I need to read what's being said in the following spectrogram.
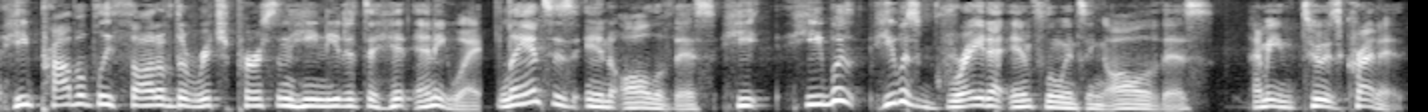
He probably thought of the rich person he needed to hit anyway. Lance is in all of this. He he was he was great at influencing all of this. I mean, to his credit.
